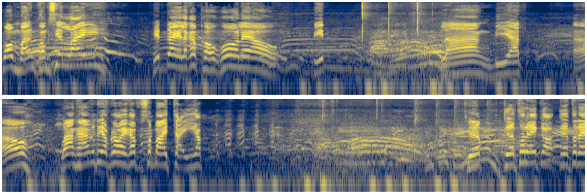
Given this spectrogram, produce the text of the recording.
ความหวังของเซียนไลเฮ็ดได้แล้วครับ เข่าข้อแล้ว ปิดล่างเบียด เอาวางหางเรียบร้อยครับ สบายใจครับ เกือบเกือบเท่าไหรก็เกือบเท่าไหร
